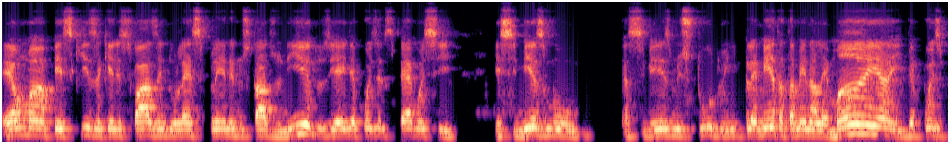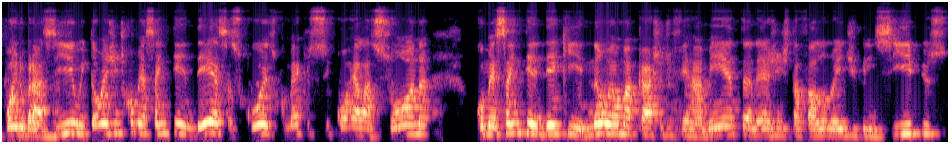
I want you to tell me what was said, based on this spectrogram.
é uma pesquisa que eles fazem do Les Planner nos Estados Unidos, e aí depois eles pegam esse, esse mesmo esse mesmo estudo implementa também na Alemanha e depois põe no Brasil. Então a gente começa a entender essas coisas, como é que isso se correlaciona, começar a entender que não é uma caixa de ferramenta, né? A gente está falando aí de princípios.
